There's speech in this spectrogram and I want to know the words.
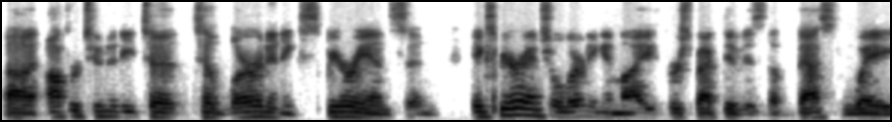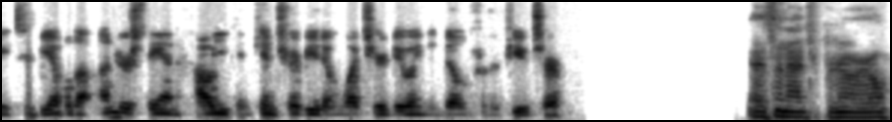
uh, opportunity to to learn and experience and experiential learning, in my perspective, is the best way to be able to understand how you can contribute and what you're doing to build for the future. As an entrepreneurial,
